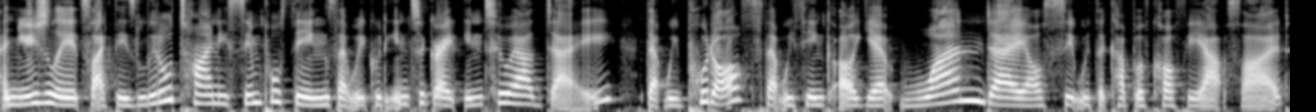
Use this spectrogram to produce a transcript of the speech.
And usually it's like these little tiny simple things that we could integrate into our day that we put off, that we think, oh, yeah, one day I'll sit with a cup of coffee outside.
